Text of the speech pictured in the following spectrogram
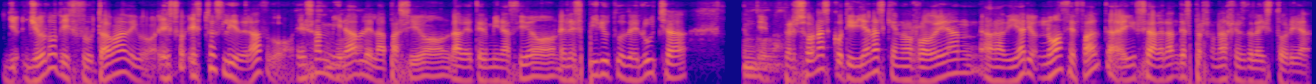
yo, lo disfrutaba, digo, eso, esto es liderazgo, es admirable la pasión, la determinación, el espíritu de lucha, de personas cotidianas que nos rodean a diario. No hace falta irse a grandes personajes de la historia.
